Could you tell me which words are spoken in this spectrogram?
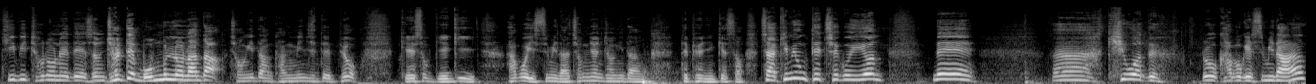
TV 토론에 대해서는 절대 못 물러난다. 정의당 강민진 대표 계속 얘기하고 있습니다. 청년 정의당 대표님께서. 자, 김용태 최고위원, 네, 아, 키워드로 가보겠습니다.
